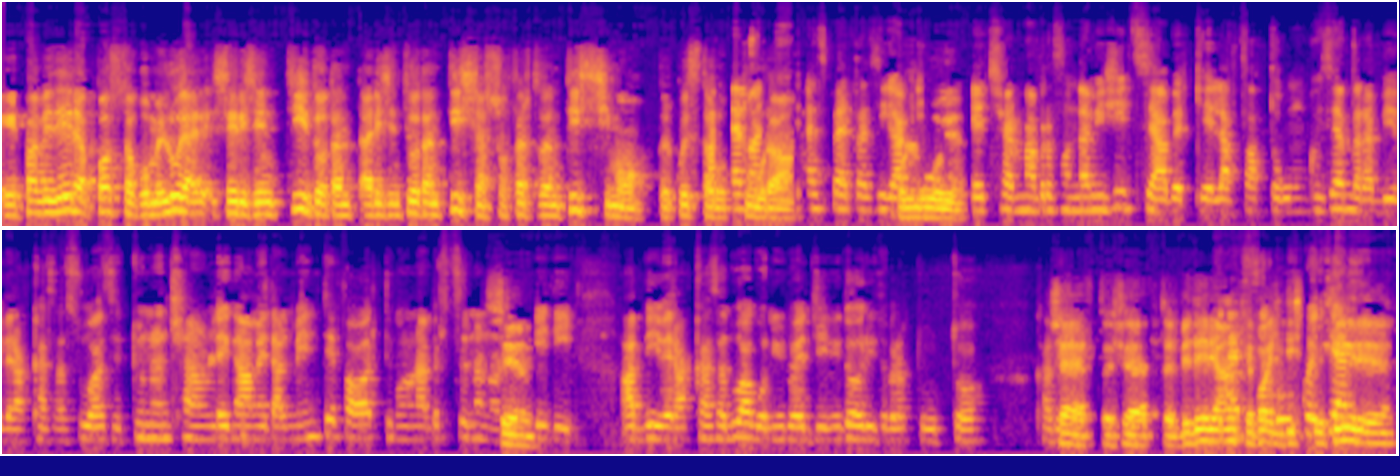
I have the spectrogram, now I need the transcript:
e fa vedere apposta come lui ha, si è risentito, ha risentito tantissimo, ha sofferto tantissimo per questa rottura. Eh, aspetta, si capisce che c'è una profonda amicizia perché l'ha fatto comunque sia andare a vivere a casa sua. Se tu non c'è un legame talmente forte con una persona, non sì. vedi a vivere a casa tua con i tuoi genitori, soprattutto. Capito? Certo, certo. E vedere Deve anche poi il dispiacere.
